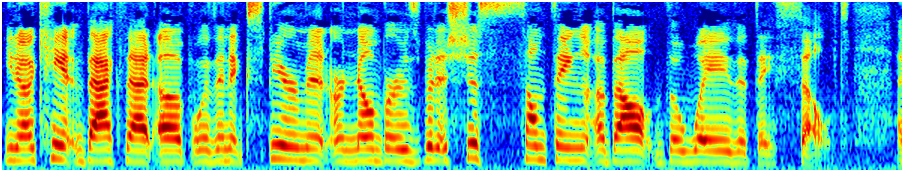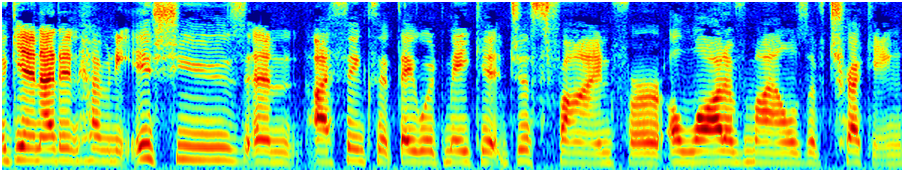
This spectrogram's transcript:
you know I can't back that up with an experiment or numbers but it's just something about the way that they felt Again, I didn't have any issues, and I think that they would make it just fine for a lot of miles of trekking.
